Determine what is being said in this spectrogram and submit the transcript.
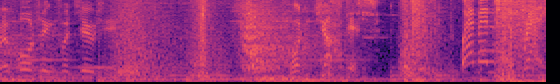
Reporting for duty. For justice! Weapons ready.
